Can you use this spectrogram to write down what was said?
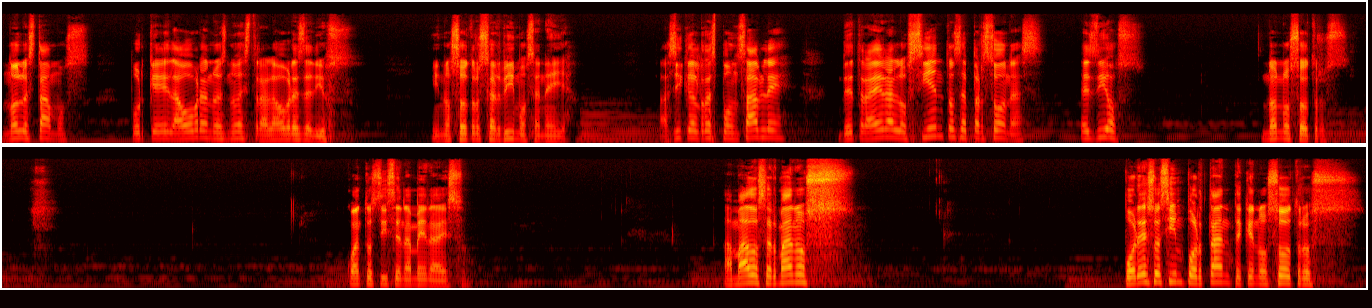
No lo estamos porque la obra no es nuestra, la obra es de Dios. Y nosotros servimos en ella. Así que el responsable de traer a los cientos de personas es Dios, no nosotros. ¿Cuántos dicen amén a eso? Amados hermanos, por eso es importante que nosotros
